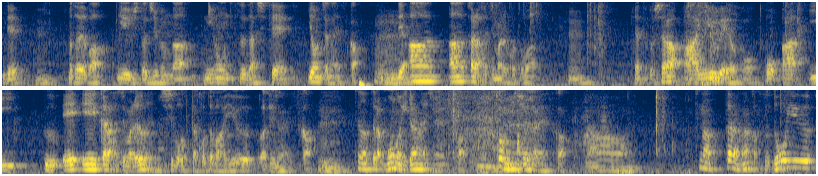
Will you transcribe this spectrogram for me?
で、まあ、例えばユージと自分が2本ずつ出して4じゃないですか、うん。で「あ」あから始まる言葉。うん。やったとしたら「あいうえお」おあいうええから始まる絞った言葉を言うわけじゃないですか、とってなったら物いらないじゃないですか、うん。これも一緒じゃないですか。っあてなったらなんかそうどういう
